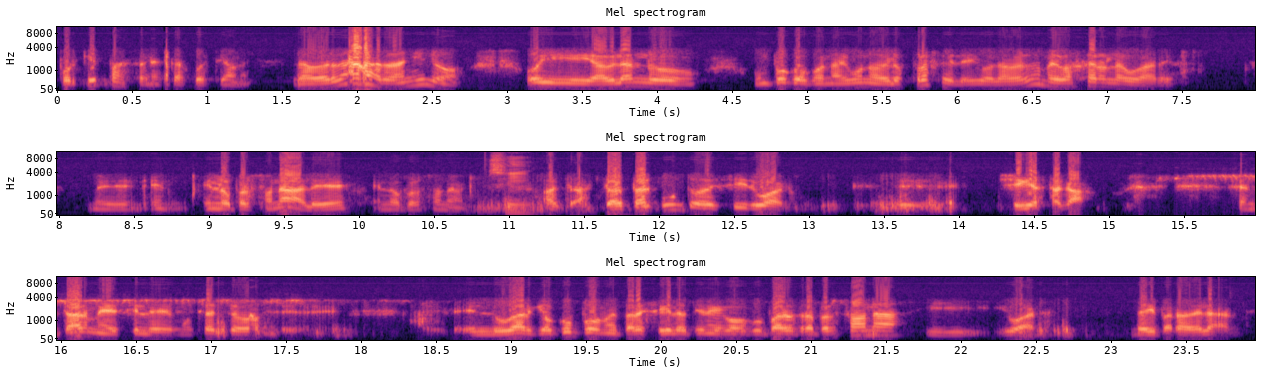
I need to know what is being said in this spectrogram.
¿por qué pasan estas cuestiones? La verdad, Danilo, hoy hablando un poco con alguno de los profes, le digo, la verdad me bajaron la guardia. en, lo personal, ¿eh? En lo personal. Sí. Hasta, tal punto de decir, bueno, eh, llegué hasta acá. Sentarme y decirle, muchachos, eh, el lugar que ocupo me parece que lo tiene que ocupar otra persona y, y bueno, de ahí para adelante.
